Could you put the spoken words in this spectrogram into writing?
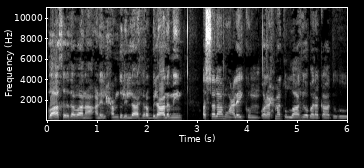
வாஹிருதவானா அனில் அஹமதுல்லாஹி ரபில் ஆலமீன். அஸ்ஸலாமு அலைக்கும் வரஹமத்துல்லாஹி வபரகாத்துஹூ.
